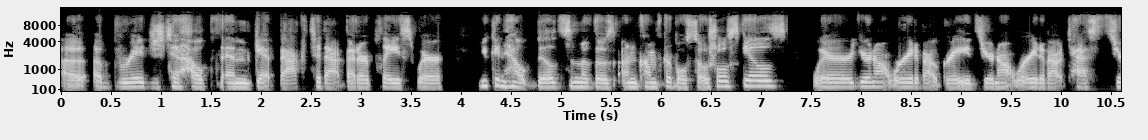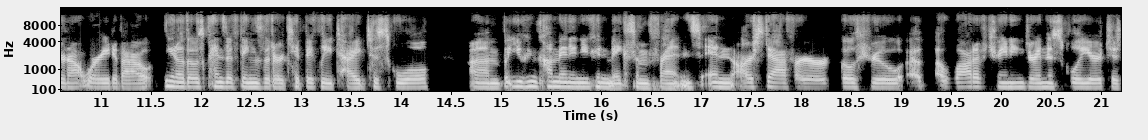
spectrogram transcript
a, a, bridge to help them get back to that better place where you can help build some of those uncomfortable social skills where you're not worried about grades, you're not worried about tests, you're not worried about, you know, those kinds of things that are typically tied to school. Um, but you can come in and you can make some friends. And our staff are go through a, a lot of training during the school year to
